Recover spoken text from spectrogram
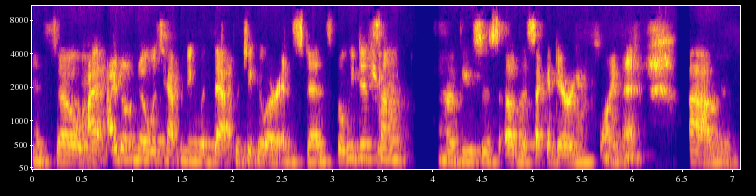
And so I, I, don't know what's happening with that particular instance, but we did sure. some, some abuses of the secondary employment. Um,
